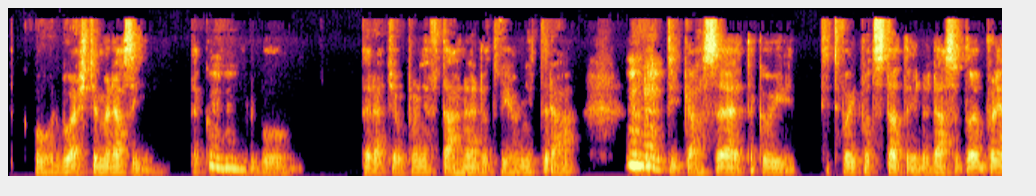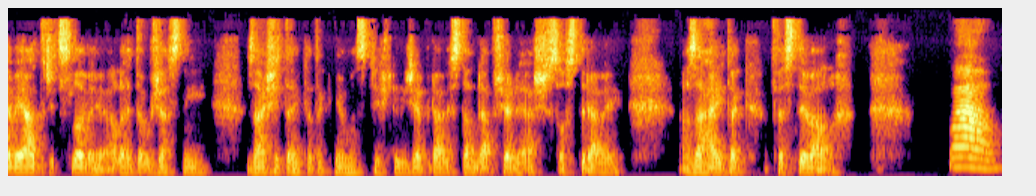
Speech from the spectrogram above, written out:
takovou hudbu až tě mrazí. Takovou mm-hmm. hudbu, která tě úplně vtáhne do tvýho nitra mm-hmm. a dotýká se takový ty tvojí podstaty. Nedá se to úplně vyjádřit slovy, ale je to úžasný zážitek a tak mě moc těší, že právě stand-up přijede až z Ostravy a zahájí tak festival. Wow.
